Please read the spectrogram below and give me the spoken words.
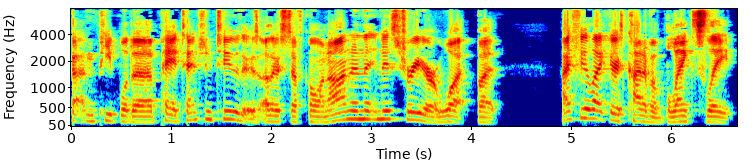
gotten people to pay attention to. There's other stuff going on in the industry or what, but I feel like there's kind of a blank slate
